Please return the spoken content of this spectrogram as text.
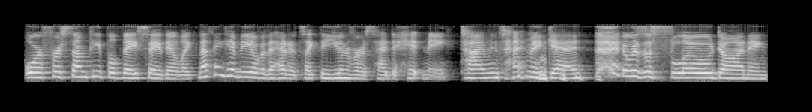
Or for some people, they say they're like, nothing hit me over the head. It's like the universe had to hit me time and time again. it was a slow dawning.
